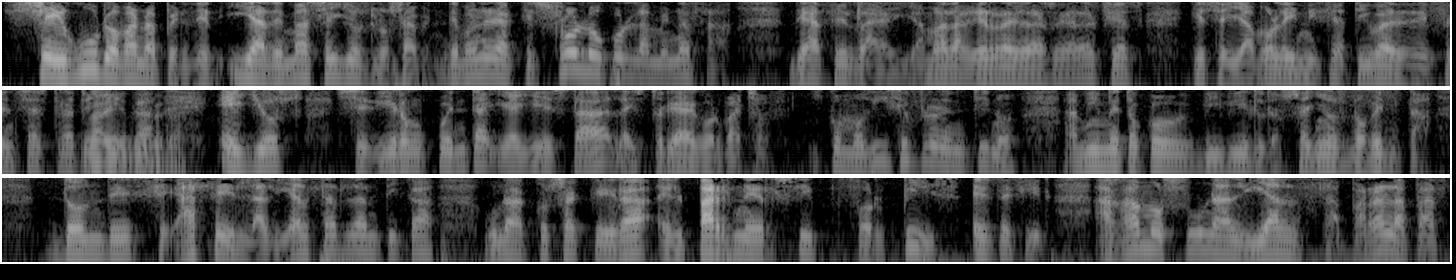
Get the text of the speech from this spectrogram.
seguro van a perder y además ellos lo saben. De manera que solo con la amenaza de hacer la llamada Guerra de las Galaxias, que se llamó la Iniciativa de Defensa Estratégica, ellos se dieron cuenta y ahí está la historia de Gorbachev. Y como dice Florentino, a mí me tocó vivir los años 90 donde se hace en la Alianza Atlántica una cosa que era el Partnership for Peace, es decir, hagamos una alianza para la paz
